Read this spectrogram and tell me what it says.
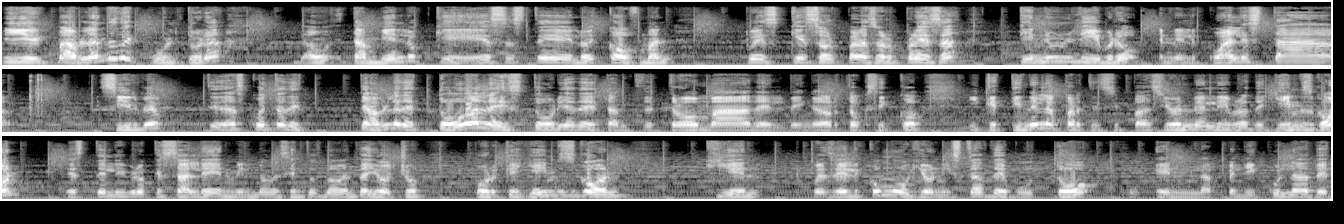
Y hablando de cultura, también lo que es este Lloyd Kaufman, pues que para sorpresa, tiene un libro en el cual está, sirve, te das cuenta de, te habla de toda la historia de tanto de Troma, del Vengador Tóxico, y que tiene la participación en el libro de James Gunn, este libro que sale en 1998, porque James Gunn, quien, pues él como guionista debutó en la película de,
